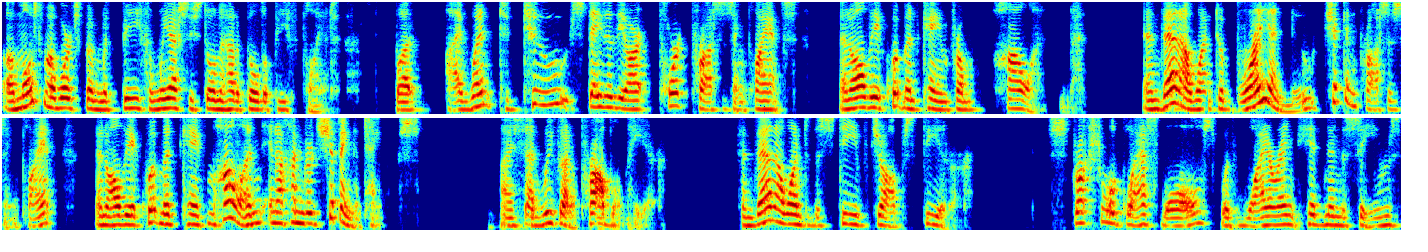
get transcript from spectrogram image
Uh, most of my work's been with beef, and we actually still know how to build a beef plant. But I went to two state of the art pork processing plants, and all the equipment came from Holland. And then I went to brand new chicken processing plant, and all the equipment came from Holland in 100 shipping containers. I said, We've got a problem here. And then I went to the Steve Jobs Theater. Structural glass walls with wiring hidden in the seams,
